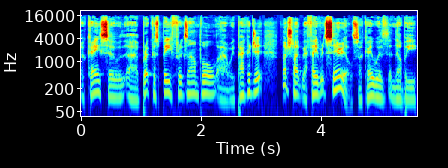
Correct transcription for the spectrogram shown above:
Okay, so uh, breakfast beef, for example, uh, we package it much like their favorite cereals. Okay, with and there'll be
